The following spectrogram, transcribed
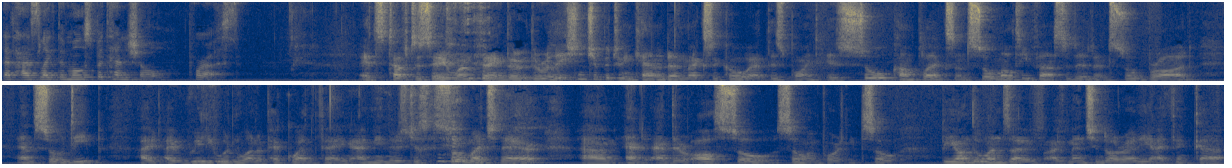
that has like the most potential for us? It's tough to say one thing. The, the relationship between Canada and Mexico at this point is so complex and so multifaceted and so broad and so deep. I, I really wouldn't want to pick one thing. I mean, there's just so much there, um, and, and they're all so, so important. So, beyond the ones I've, I've mentioned already, I think, uh,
